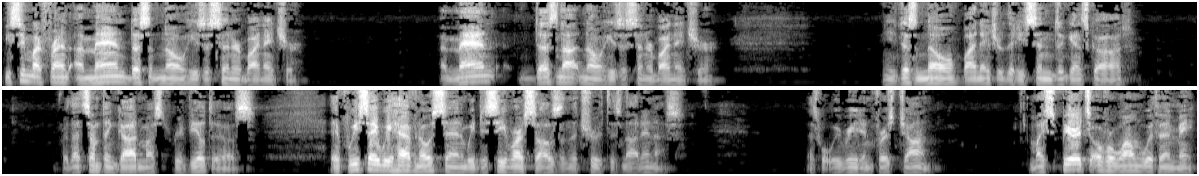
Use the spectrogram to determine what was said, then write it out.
You see, my friend, a man doesn't know he's a sinner by nature. A man does not know he's a sinner by nature. He doesn't know by nature that he sins against God, for that's something God must reveal to us. If we say we have no sin, we deceive ourselves and the truth is not in us. That's what we read in 1 John. My spirit's overwhelmed within me.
